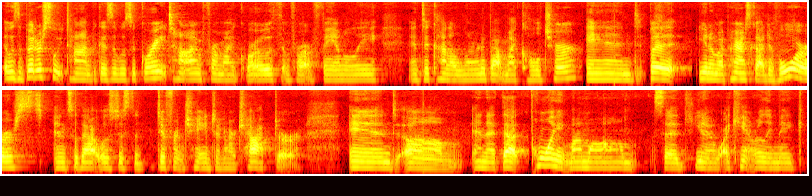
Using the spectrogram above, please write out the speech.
It was a bittersweet time because it was a great time for my growth and for our family and to kind of learn about my culture. And, but, you know, my parents got divorced. And so that was just a different change in our chapter. And, um, and at that point, my mom said, you know, I can't really make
